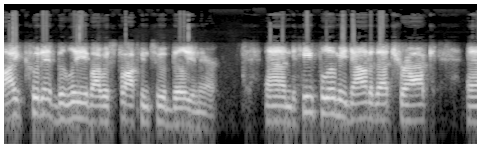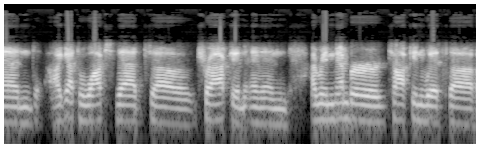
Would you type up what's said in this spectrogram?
I couldn't believe I was talking to a billionaire. And he flew me down to that track, and I got to watch that uh, track. And, and, and I remember talking with uh,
